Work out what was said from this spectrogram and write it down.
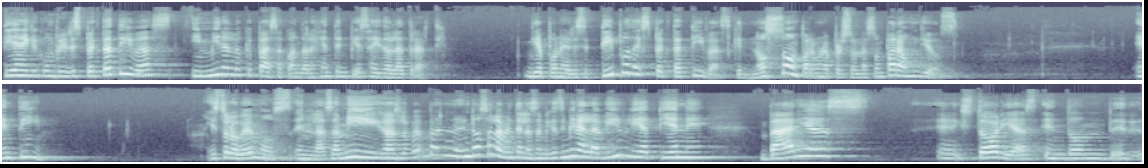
tiene que cumplir expectativas y mira lo que pasa cuando la gente empieza a idolatrarte y a poner ese tipo de expectativas que no son para una persona, son para un Dios, en ti. Esto lo vemos en las amigas, lo no solamente en las amigas. Y mira, la Biblia tiene varias eh, historias en donde,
